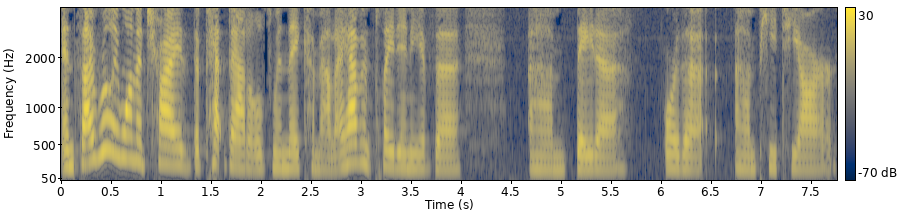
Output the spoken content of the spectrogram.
and so I really want to try the pet battles when they come out. I haven't played any of the um, beta or the um, PTR.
